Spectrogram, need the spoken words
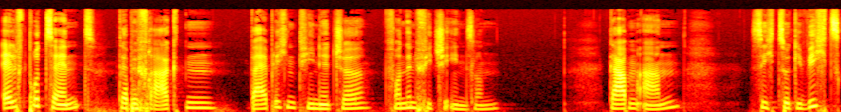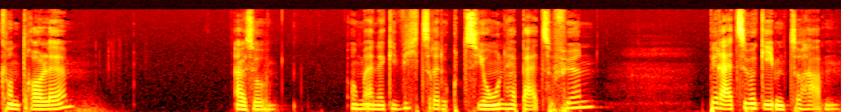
11 Prozent der befragten weiblichen Teenager von den Fidschi-Inseln gaben an, sich zur Gewichtskontrolle, also um eine Gewichtsreduktion herbeizuführen, bereits übergeben zu haben.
